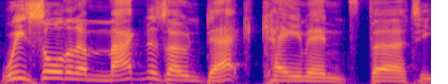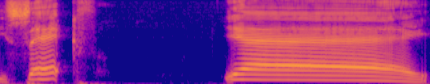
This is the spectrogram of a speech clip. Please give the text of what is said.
We saw that a Magnezone deck came in 36th. Yay!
